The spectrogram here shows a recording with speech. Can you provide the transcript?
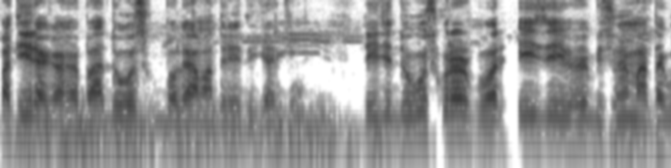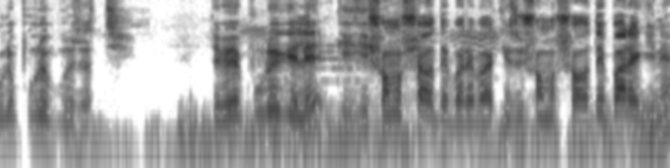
পাতিয়ে রাখা হয় বা দোগজ বলে আমাদের এদিকে আর কি। তো এই যে দোগজ করার পর এই যে এইভাবে বিছনের মাথাগুলো পুরো পুড়ে যাচ্ছে। তো এইভাবে পুড়ে গেলে কি কি সমস্যা হতে পারে বা কিছু সমস্যা হতে পারে কি না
